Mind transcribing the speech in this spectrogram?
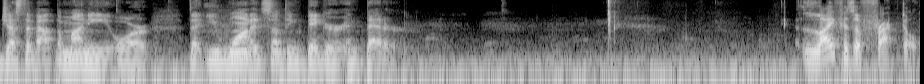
Just about the money or that you wanted something bigger and better? Life is a fractal.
